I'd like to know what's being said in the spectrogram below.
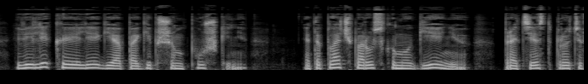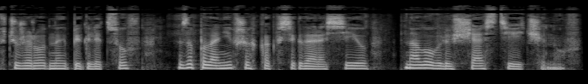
— великая элегия о погибшем Пушкине. Это плач по русскому гению — протест против чужеродных беглецов, заполонивших, как всегда, Россию на ловлю счастья и чинов.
